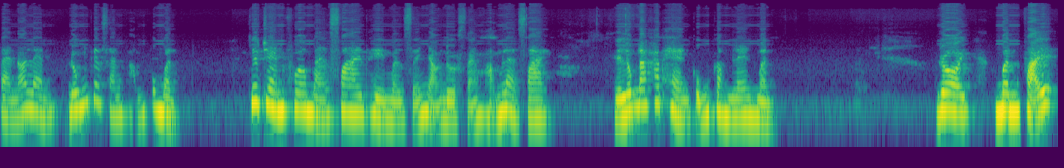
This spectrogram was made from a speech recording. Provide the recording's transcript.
và nó làm đúng cái sản phẩm của mình. Chứ transfer mà sai thì mình sẽ nhận được sản phẩm là sai. Thì lúc đó khách hàng cũng cầm lên mình. Rồi mình phải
